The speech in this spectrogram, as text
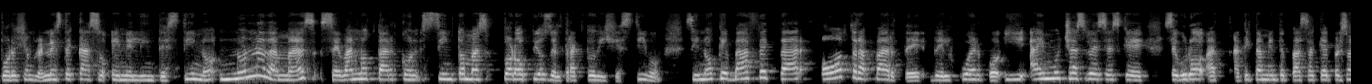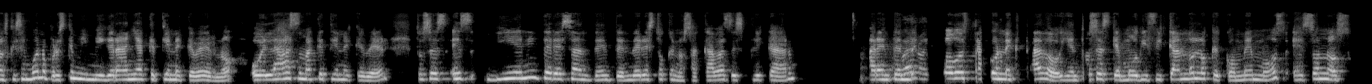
por ejemplo, en este caso, en el intestino, no nada más se va a notar con síntomas propios del tracto digestivo, sino que va a afectar otra parte del cuerpo. Y hay muchas veces que seguro a, a ti también te pasa que hay personas que dicen, bueno, pero es que mi migraña, ¿qué tiene que ver? ¿No? O el asma, ¿qué tiene que ver? Entonces, es bien interesante entender esto que nos acabas de explicar para entender que todo está conectado y entonces que modificando lo que comemos, eso nos,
